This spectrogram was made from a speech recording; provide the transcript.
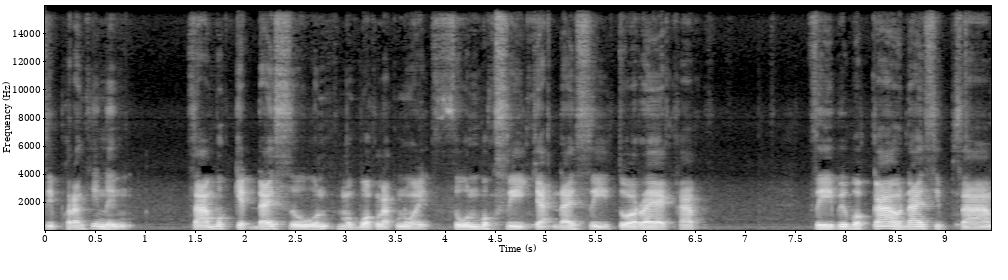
สิบครั้งที่หนึ่งสามบวกเจ็ดได้ศูนย์มาบวกหลักหน่วยศูนย์บวกสี่จะได้สี่ตัวแรกครับสี่ไปบวกเก้าได้สิบสาม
